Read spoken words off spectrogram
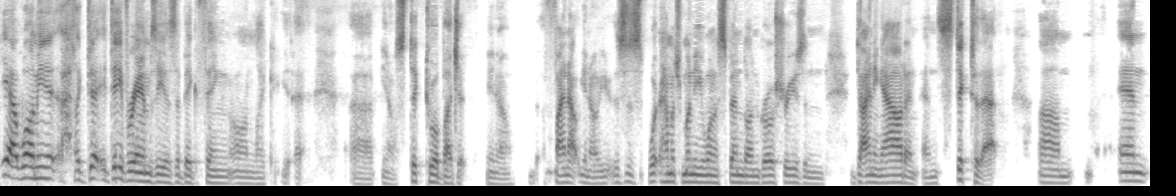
Yeah, well, I mean, like D- Dave Ramsey is a big thing on like, uh, you know, stick to a budget. You know, find out. You know, this is what how much money you want to spend on groceries and dining out, and and stick to that. Um, and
